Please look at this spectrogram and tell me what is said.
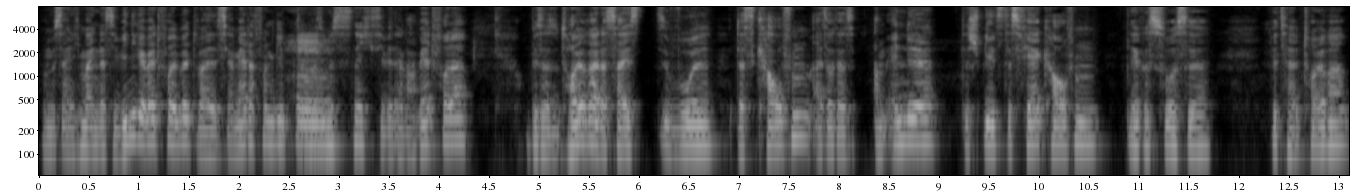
Man müsste eigentlich meinen, dass sie weniger wertvoll wird, weil es ja mehr davon gibt, aber so ist es nicht. Sie wird einfach wertvoller und bisschen also teurer. Das heißt, sowohl das Kaufen als auch das am Ende des Spiels das Verkaufen der Ressource wird halt teurer.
